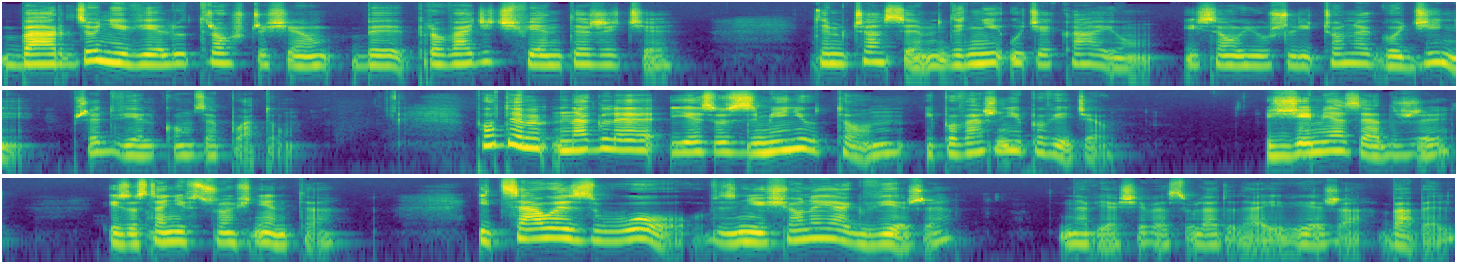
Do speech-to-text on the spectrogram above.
Bardzo niewielu troszczy się, by prowadzić święte życie. Tymczasem dni uciekają i są już liczone godziny przed wielką zapłatą. Potem nagle Jezus zmienił ton i poważnie powiedział: Ziemia zadrży i zostanie wstrząśnięta, i całe zło wzniesione jak wieże, nawiasie Wasula dodaje wieża Babel,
